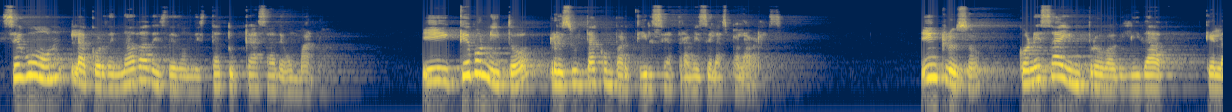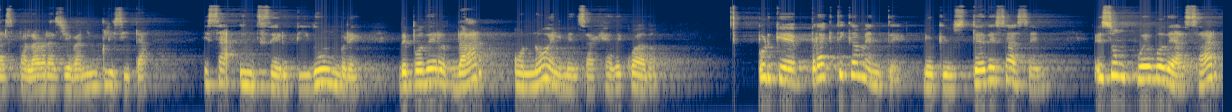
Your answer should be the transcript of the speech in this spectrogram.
según la coordenada desde donde está tu casa de humano. Y qué bonito resulta compartirse a través de las palabras. Incluso con esa improbabilidad que las palabras llevan implícita, esa incertidumbre de poder dar o no el mensaje adecuado, porque prácticamente lo que ustedes hacen es un juego de azar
